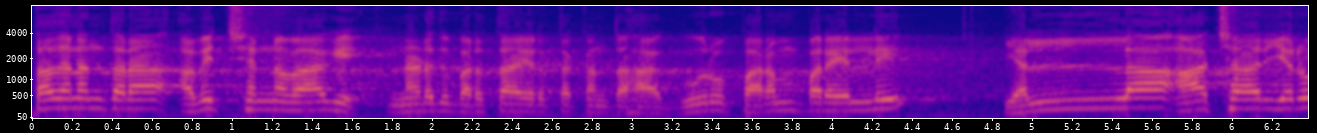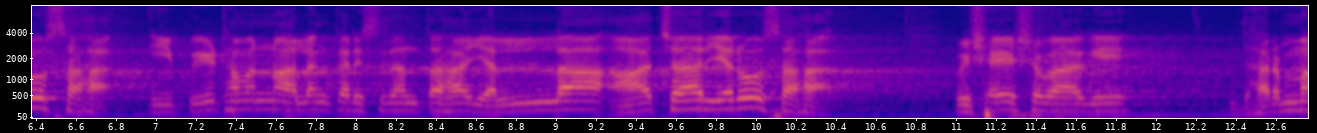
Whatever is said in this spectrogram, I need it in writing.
ತದನಂತರ ಅವಿಚ್ಛಿನ್ನವಾಗಿ ನಡೆದು ಬರ್ತಾ ಇರತಕ್ಕಂತಹ ಗುರು ಪರಂಪರೆಯಲ್ಲಿ ಎಲ್ಲ ಆಚಾರ್ಯರೂ ಸಹ, ಈ ಪೀಠವನ್ನು ಅಲಂಕರಿಸಿದಂತಹ ಎಲ್ಲ ಆಚಾರ್ಯರೂ ಸಹ ವಿಶೇಷವಾಗಿ ಧರ್ಮ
